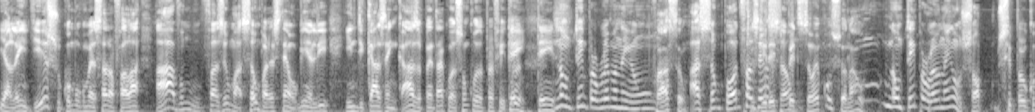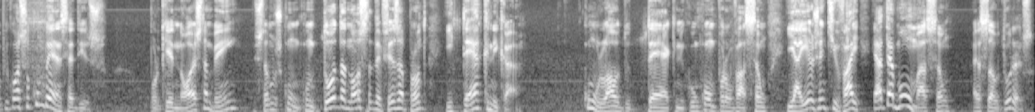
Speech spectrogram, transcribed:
e além disso, como começaram a falar, ah, vamos fazer uma ação, parece que tem alguém ali indo de casa em casa para entrar com ação contra a prefeitura. Tem, tem isso. Não tem problema nenhum. Façam. A ação pode fazer o direito ação. de petição é constitucional. Não tem problema nenhum, só se preocupe com a sucumbência disso. Porque nós também estamos com, com toda a nossa defesa pronta e técnica com laudo técnico, com comprovação. E aí a gente vai. É até bom uma ação a essas alturas,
